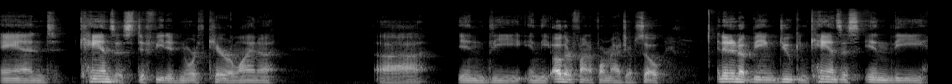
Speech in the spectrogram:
and Kansas defeated North Carolina. Uh, in the in the other Final Four matchup. So it ended up being Duke and Kansas in the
